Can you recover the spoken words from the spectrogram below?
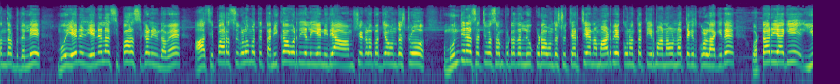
ಸಂದರ್ಭದಲ್ಲಿ ಏನು ಏನೆಲ್ಲ ಶಿಫಾರಸುಗಳಿದ್ದಾವೆ ಆ ಶಿಫಾರಸುಗಳು ಮತ್ತು ತನಿಖಾ ವರದಿಯಲ್ಲಿ ಏನಿದೆ, ಆ ಅಂಶಗಳ ಬಗ್ಗೆ ಒಂದಷ್ಟು ಮುಂದಿನ ಸಚಿವ ಸಂಪುಟದಲ್ಲೂ ಕೂಡ ಒಂದಷ್ಟು ಚರ್ಚೆಯನ್ನು ಮಾಡಬೇಕು ಅನ್ನೋಂಥ ತೀರ್ಮಾನವನ್ನು ತೆಗೆದುಕೊಳ್ಳಲಾಗಿದೆ. ಒಟ್ಟಾರೆಯಾಗಿ ಈ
